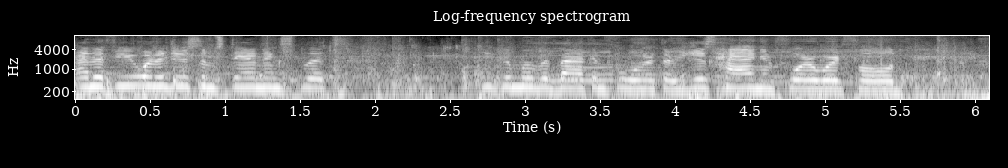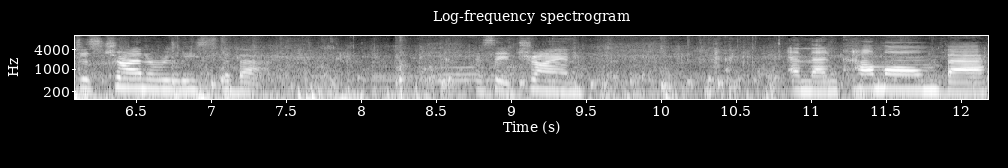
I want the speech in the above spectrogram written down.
And if you want to do some standing splits, you can move it back and forth, or you just hang and forward fold, just trying to release the back. I say trying. And then come on back.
